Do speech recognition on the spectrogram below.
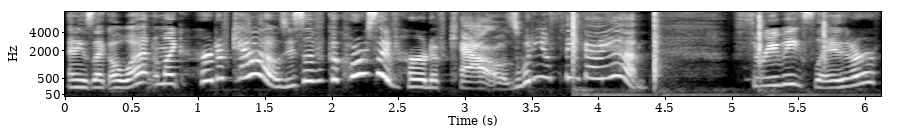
And he's like, "A what?" I'm like, "Herd of cows." He's like, "Of course I've heard of cows. What do you think I am?" Three weeks later,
